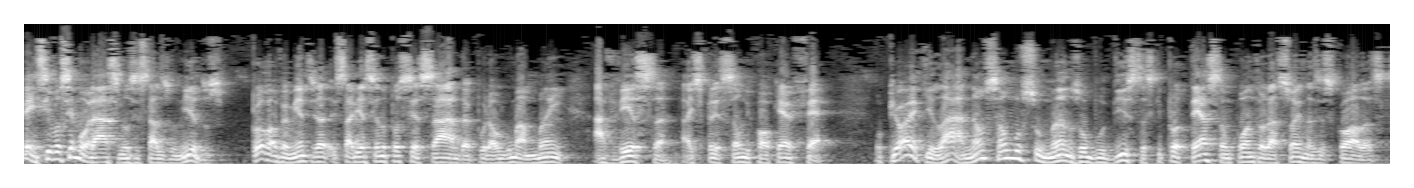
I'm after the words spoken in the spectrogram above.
Bem, se você morasse nos Estados Unidos, provavelmente já estaria sendo processada por alguma mãe avessa à expressão de qualquer fé. O pior é que lá não são muçulmanos ou budistas que protestam contra orações nas escolas,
